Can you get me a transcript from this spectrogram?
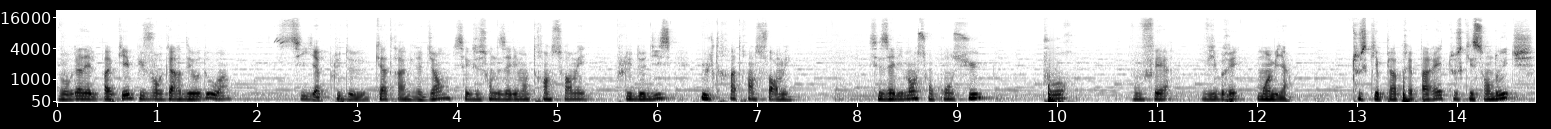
Vous regardez le paquet, puis vous regardez au dos. Hein. S'il y a plus de 4 ingrédients, c'est que ce sont des aliments transformés. Plus de 10, ultra transformés. Ces aliments sont conçus pour vous faire vibrer moins bien. Tout ce qui est plat préparé, tout ce qui est sandwich,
